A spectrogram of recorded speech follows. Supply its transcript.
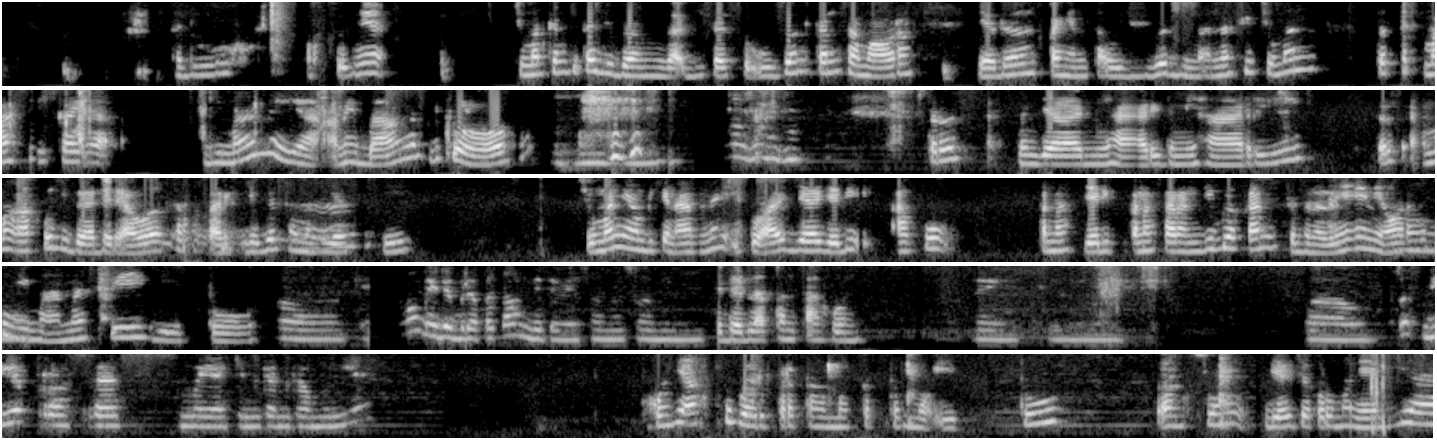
aduh maksudnya cuman kan kita juga nggak bisa seuzon kan sama orang. Ya udah pengen tahu juga gimana sih cuman tetap masih kayak gimana ya aneh banget gitu loh. Terus menjalani hari demi hari terus emang aku juga dari awal tertarik juga sama dia sih. Cuman yang bikin aneh itu aja jadi aku penas jadi penasaran juga kan sebenarnya ini orang tuh hmm. gimana sih gitu. Oh, okay. oh beda berapa tahun gitu ya sama suaminya beda 8 tahun. Wow. Terus dia proses meyakinkan kamunya? Pokoknya aku baru pertama ketemu itu langsung diajak ke rumahnya dia.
